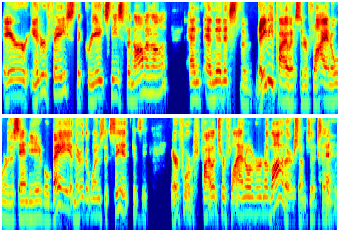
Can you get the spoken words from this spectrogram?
air interface that creates these phenomena? and and then it's the Navy pilots that are flying over the San Diego Bay, and they're the ones that see it because the Air Force pilots are flying over Nevada or something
